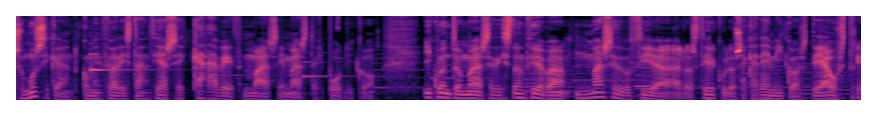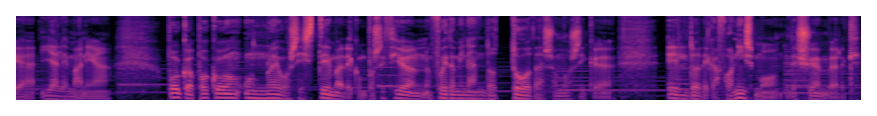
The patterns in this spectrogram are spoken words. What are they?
Su música comenzó a distanciarse cada vez más y más del público, y cuanto más se distanciaba, más seducía a los círculos académicos de Austria y Alemania. Poco a poco, un nuevo sistema de composición fue dominando toda su música, el dodecafonismo de Schoenberg,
